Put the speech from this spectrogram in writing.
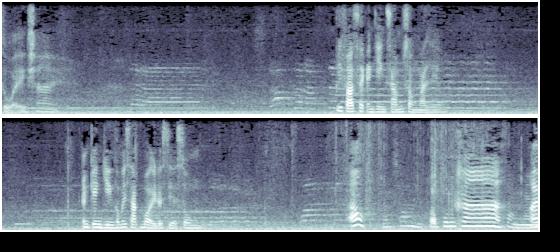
สวยใช่ พี่ฟ้าใส่กางเกงซ้ำสองวันแล้ว กางเกงยีนเขาไม่ซักบ่อยเดี๋ยวเสียทรง เอ้า น้ำส้ม ขอบคุณค่ะสั่งงานอะไร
